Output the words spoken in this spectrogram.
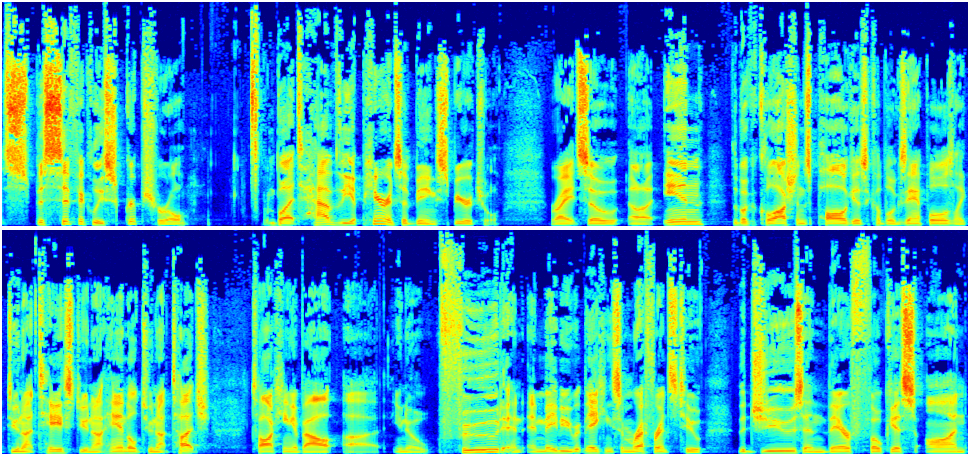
specifically scriptural, but have the appearance of being spiritual, right? So uh, in the book of Colossians, Paul gives a couple examples like do not taste, do not handle, do not touch, talking about uh, you know food and and maybe making some reference to the Jews and their focus on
